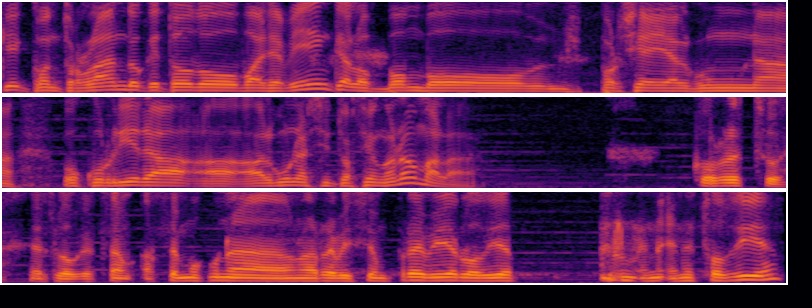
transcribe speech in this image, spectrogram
que controlando que todo vaya bien, que a los bombos, por si hay alguna, ocurriera a- alguna situación anómala. Correcto, es lo que estamos. Hacemos una, una revisión previa los días, en, en estos días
